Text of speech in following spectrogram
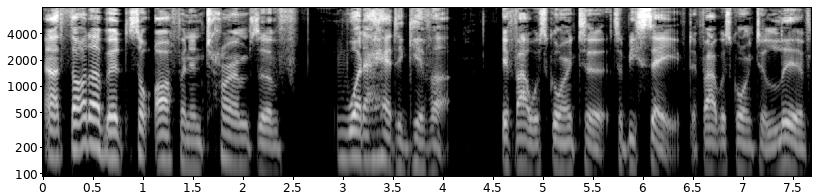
and I thought of it so often in terms of what I had to give up if I was going to to be saved, if I was going to live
